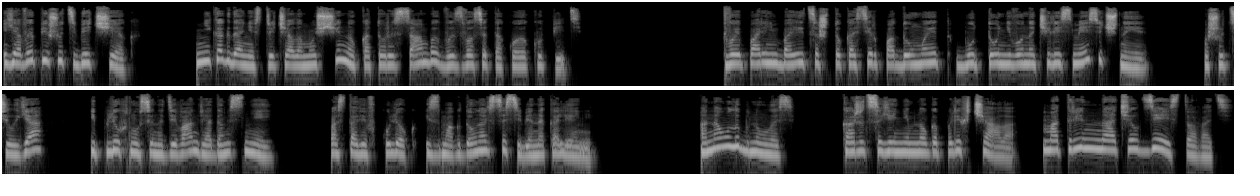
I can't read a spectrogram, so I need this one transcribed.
«Я выпишу тебе чек. Никогда не встречала мужчину, который сам бы вызвался такое купить». «Твой парень боится, что кассир подумает, будто у него начались месячные?» — пошутил я и плюхнулся на диван рядом с ней, поставив кулек из Макдональдса себе на колени. Она улыбнулась. Кажется, ей немного полегчало. Матрин начал действовать.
